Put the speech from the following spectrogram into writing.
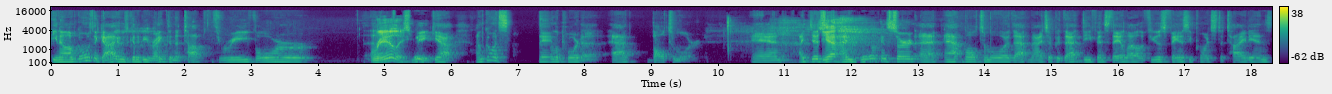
you know, I'm going with a guy who's going to be ranked in the top three, four. Uh, really? This week, yeah. I'm going Sam LaPorta at Baltimore. And I just, yeah, I'm a little concerned at, at Baltimore, that matchup with that defense. They allow the fewest fantasy points to tight ends.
